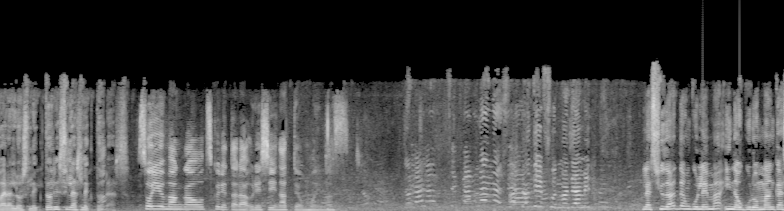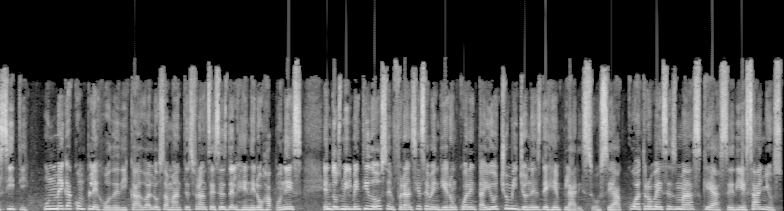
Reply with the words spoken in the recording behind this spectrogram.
para los lectores y las lectoras. La ciudad de Angulema inauguró Manga City, un mega complejo dedicado a los amantes franceses del género japonés. En 2022 en Francia se vendieron 48 millones de ejemplares, o sea, cuatro veces más que hace 10 años.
